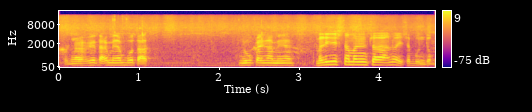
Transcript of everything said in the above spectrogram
Pag nakakita kami ng butas, nukay namin yan. Malinis naman yun sa, ano eh, sa bundok.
